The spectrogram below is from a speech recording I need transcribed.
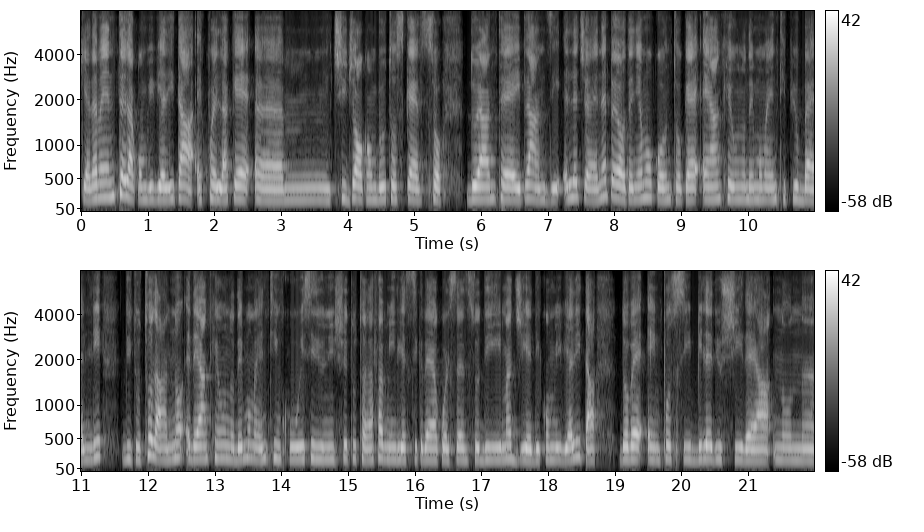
Chiaramente la convivialità è quella che ehm, ci gioca un brutto scherzo durante i pranzi e le cene, però teniamo conto che è anche uno dei momenti più belli di tutto l'anno ed è anche uno dei momenti in cui si riunisce tutta la famiglia e si crea quel senso di magia e di convivialità dove è impossibile riuscire a non,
